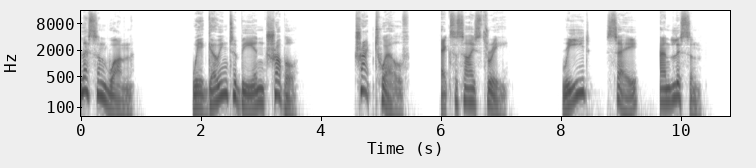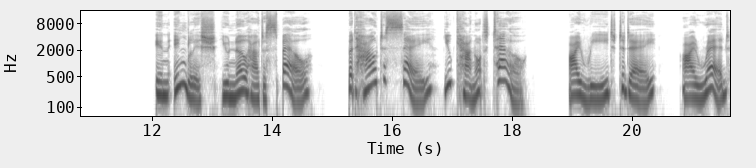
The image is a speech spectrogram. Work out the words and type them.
Lesson 1. We're going to be in trouble. Track 12. Exercise 3. Read, say, and listen. In English, you know how to spell, but how to say you cannot tell. I read today, I read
